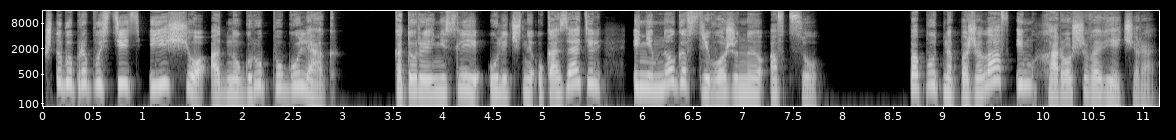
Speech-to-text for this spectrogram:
чтобы пропустить еще одну группу гуляк, которые несли уличный указатель и немного встревоженную овцу, попутно пожелав им хорошего вечера.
